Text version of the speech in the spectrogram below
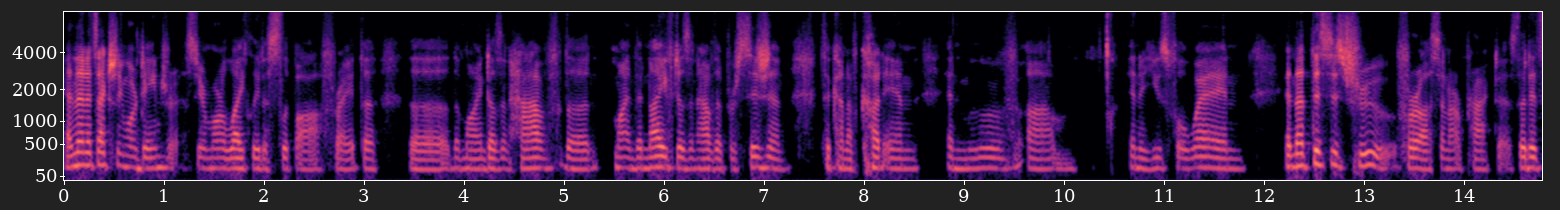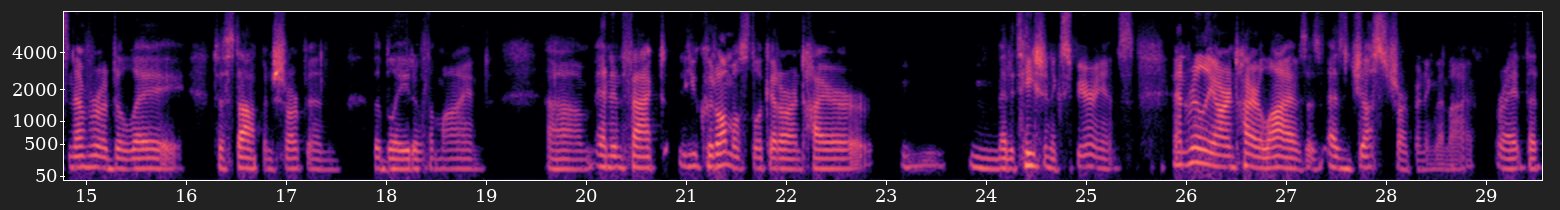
and then it's actually more dangerous. You're more likely to slip off, right? The the the mind doesn't have the mind, the knife doesn't have the precision to kind of cut in and move um, in a useful way, and and that this is true for us in our practice. That it's never a delay to stop and sharpen the blade of the mind. Um, and in fact, you could almost look at our entire meditation experience and really our entire lives as, as just sharpening the knife right? That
